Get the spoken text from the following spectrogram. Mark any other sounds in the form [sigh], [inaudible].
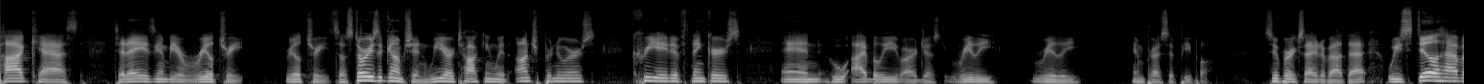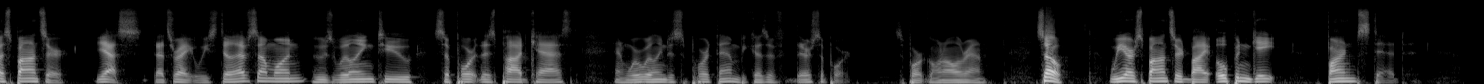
podcast. Today is going to be a real treat. Real treat. So, Stories of Gumption, we are talking with entrepreneurs, creative thinkers, and who I believe are just really, really impressive people. Super excited about that. We still have a sponsor. Yes, that's right. We still have someone who's willing to support this podcast, and we're willing to support them because of their support. Support going all around. So, we are sponsored by Open Gate Farmstead.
